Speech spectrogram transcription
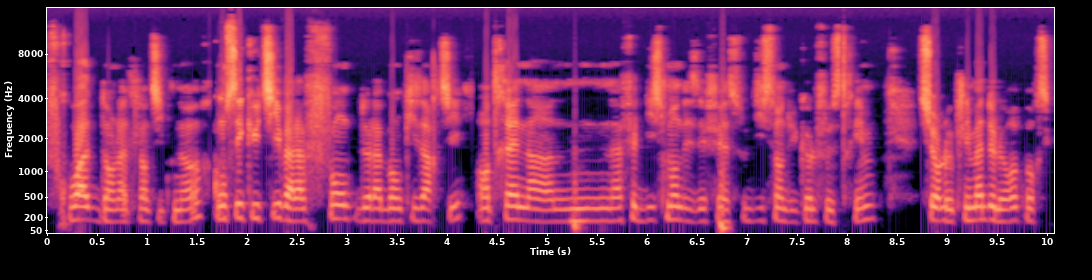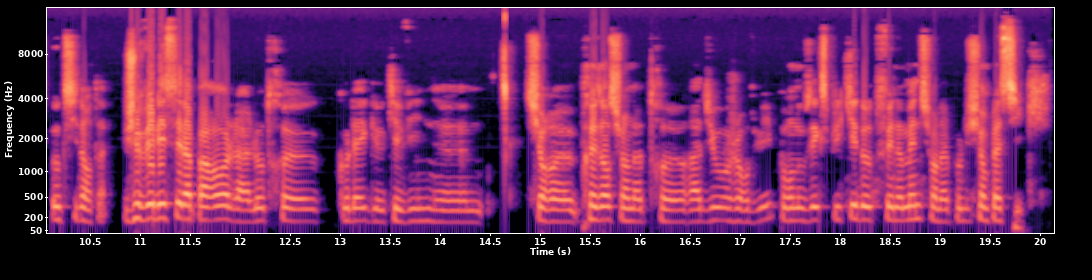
froide dans l'Atlantique Nord, consécutive à la fonte de la banquise arctique, entraîne un affaiblissement des effets assourdissants du Gulf Stream sur le climat de l'Europe occidentale. Je vais laisser la parole à l'autre collègue Kevin euh, sur euh, présent sur notre radio aujourd'hui pour nous expliquer d'autres phénomènes sur la pollution plastique.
